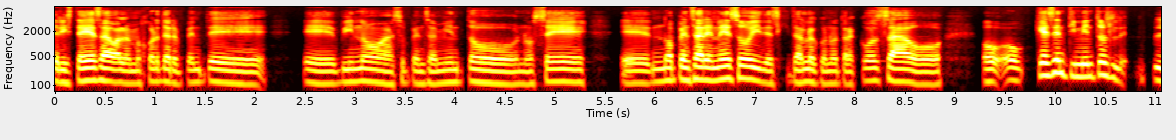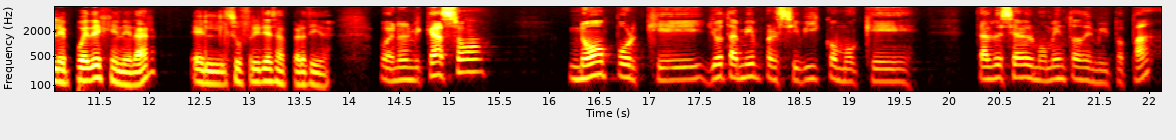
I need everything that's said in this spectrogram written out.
tristeza o a lo mejor de repente eh, vino a su pensamiento, no sé, eh, no pensar en eso y desquitarlo con otra cosa o, o- qué sentimientos le puede generar el sufrir esa pérdida? Bueno, en mi caso, no, porque yo también percibí como que tal vez era el momento de mi papá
